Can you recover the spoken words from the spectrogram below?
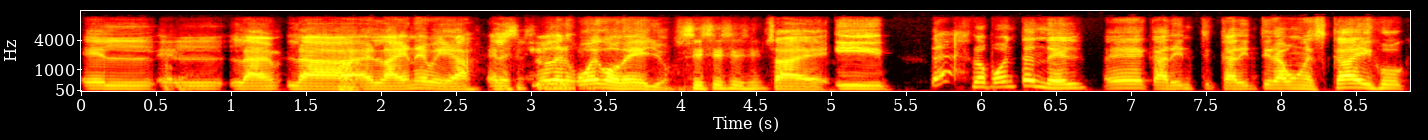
el, la, la, la, NBA, el estilo del juego de ellos. Sí, sí, sí. sí. O sea, eh, y eh, lo puedo entender. Eh, Karim, Karim tiraba un skyhook.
